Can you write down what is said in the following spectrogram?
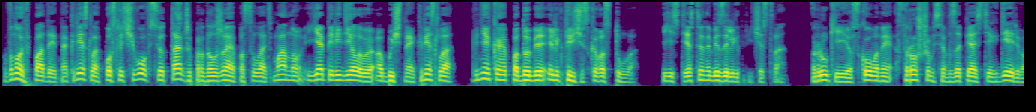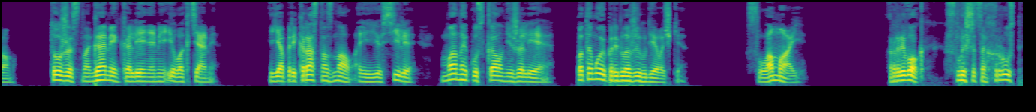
вновь падает на кресло, после чего все так же продолжая посылать манну, я переделываю обычное кресло в некое подобие электрического стула. Естественно, без электричества. Руки ее скованы сросшимся в запястьях деревом, тоже с ногами, коленями и локтями. Я прекрасно знал о ее силе, маны пускал не жалея, потому и предложил девочке. «Сломай!» Рывок. Слышится хруст,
